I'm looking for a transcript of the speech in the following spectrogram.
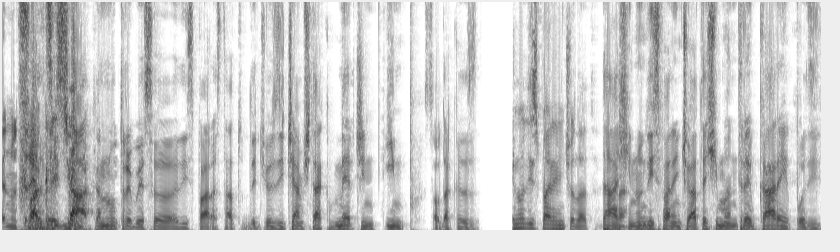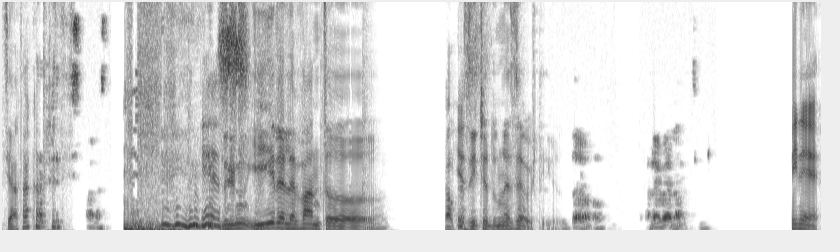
Că nu Faptul- trebuie. Agresiune. da, că nu trebuie să dispară statul. Deci eu ziceam și dacă mergi în timp sau dacă Și nu dispare niciodată. da, și nu dispare niciodată și mă întreb care e poziția ta, că Poate trebuie dispare asta. Yes. deci nu, e irrelevant uh, sau că Yes. zice Dumnezeu, știi? Dă o revelație. Bine,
